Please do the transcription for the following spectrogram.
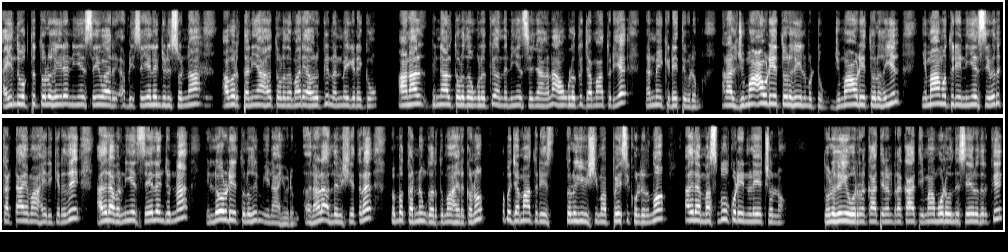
ஐந்து வக்து தொழுகையில நியத் செய்வார். அப்படி செய்யலைன்னு சொல்லி சொன்னால் அவர் தனியாக தொழுத மாதிரி அவருக்கு நன்மை கிடைக்கும். ஆனால் பின்னால் தொழுதவங்களுக்கு அந்த நியத் செஞ்சாங்கன்னா அவங்களுக்கு ஜமாத்துடைய நன்மை கிடைத்து விடும் ஆனால் ஜுமாவுடைய தொழுகையில் மட்டும் ஜுமாவுடைய தொழுகையில் இமாமத்துடைய நியத் செய்வது கட்டாயமாக இருக்கிறது. அதில் அவர் நியத் செய்யலைன்னு சொன்னால் எல்லோருடைய தொழுகையும் வீணாகிவிடும். அதனால் அந்த விஷயத்தில் ரொம்ப கண்ணும் கருத்துமாக இருக்கணும். அப்போ ஜமாத்துடைய தொழுகை விஷயமா பேசி கொண்டிருந்தோம் அதில் மஸ்பூக்குடைய நிலையை சொன்னோம். தொழுகை ஒரு ரக்காத் இரண்டு ரக்காத் இமாமோடு வந்து சேருவதற்கு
